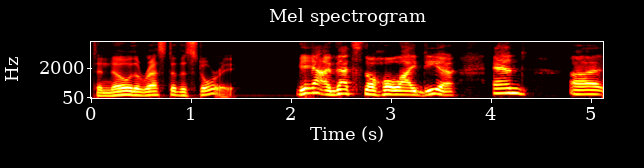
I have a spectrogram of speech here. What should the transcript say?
to know the rest of the story. Yeah, that's the whole idea, and uh,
